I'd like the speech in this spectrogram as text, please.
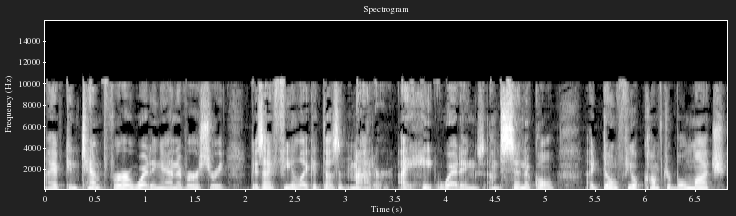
I have contempt for our wedding anniversary because I feel like it doesn't matter. I hate weddings. I'm cynical. I don't feel comfortable much.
